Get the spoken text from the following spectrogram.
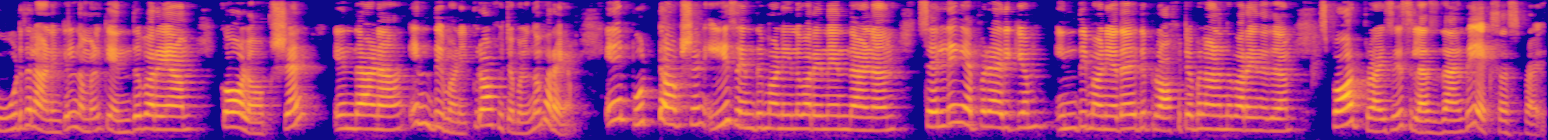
കൂടുതലാണെങ്കിൽ നമ്മൾക്ക് എന്ത് പറയാം? കോൾ ഓപ്ഷൻ എന്താണ്? ദി മണി പ്രോഫിറ്റബിൾ എന്ന് പറയാം. ഇനി പുട്ട് ഓപ്ഷൻ ഈസ് എന്തി മണി എന്ന് പറയുന്നത് എന്താണ്? സെല്ലിംഗ് എപ്പോഴായിരിക്കും? ദി മണി അതായത് പ്രോഫിറ്റബിൾ ആണെന്ന് പറയുന്നത്. Spot price is less than the excess price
